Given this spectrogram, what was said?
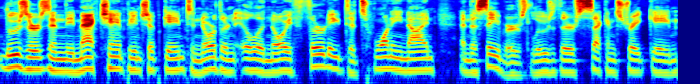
losers in the MAC championship game to Northern Illinois 30 to 29 and the Sabres lose their second straight game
